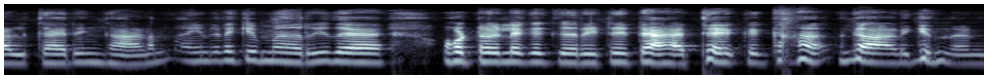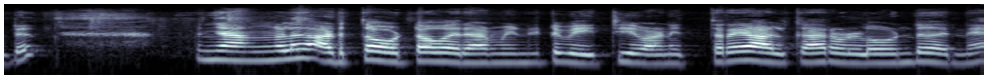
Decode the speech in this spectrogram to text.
ആൾക്കാരും കാണും. അതിന്റെ ഇടയ്ക്ക് മെറി ഓട്ടോയിലൊക്കെ കയറിയിട്ട് ടാറ്റയൊക്കെ കാണിക്കുന്നുണ്ട്. ഞങ്ങൾ അടുത്ത ഓട്ടോ വരാൻ വേണ്ടിയിട്ട് വെയിറ്റ് ചെയ്യുവാണ്. ഇത്രയും ആൾക്കാരുള്ളതുകൊണ്ട് തന്നെ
